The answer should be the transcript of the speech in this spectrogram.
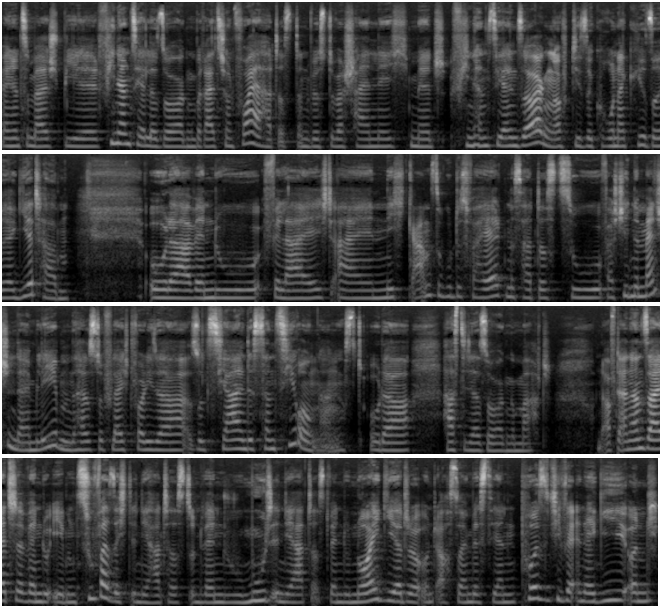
Wenn du zum Beispiel finanzielle Sorgen bereits schon vorher hattest, dann wirst du wahrscheinlich mit finanziellen Sorgen auf diese Corona-Krise reagiert haben. Oder wenn du vielleicht ein nicht ganz so gutes Verhältnis hattest zu verschiedenen Menschen in deinem Leben, dann hattest du vielleicht vor dieser sozialen Distanzierung Angst oder hast dir da Sorgen gemacht. Und auf der anderen Seite, wenn du eben Zuversicht in dir hattest und wenn du Mut in dir hattest, wenn du Neugierde und auch so ein bisschen positive Energie und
